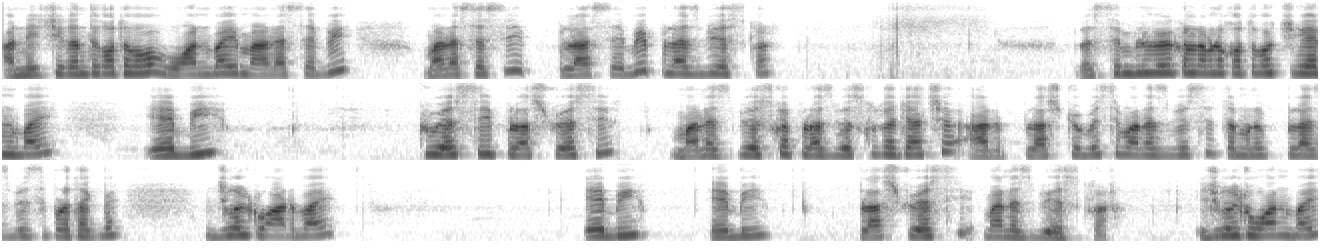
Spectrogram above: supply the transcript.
আর নিচে এখান থেকে কত পাবো? One by minus A B minus AC plus A B plus B square তাহলে সিম্পলিফাই করলে আমরা কত পাচ্ছি? N by A B two AC plus two AC minus B square plus B square কাছে আছে, আর plus two BC minus BC তার মানে প্লাস বিসি পড়ে থাকবে। Equal to R by A B A B plus two AC minus B square equal to one by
